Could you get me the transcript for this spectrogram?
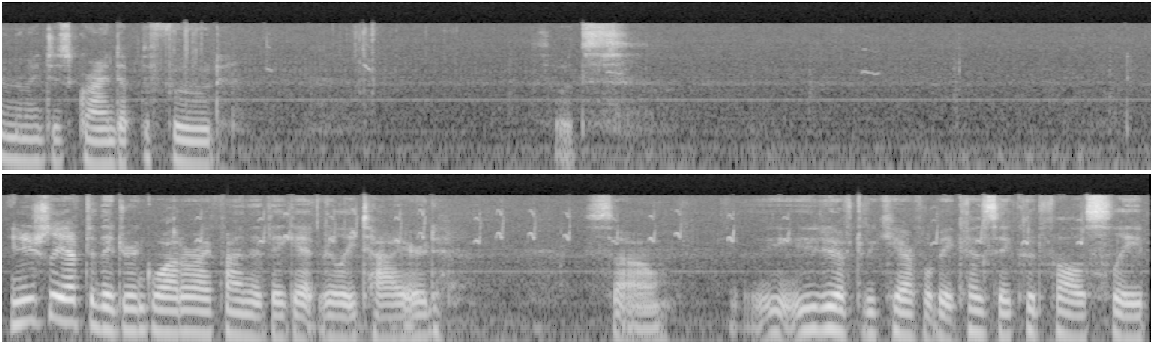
And then I just grind up the food. So it's And usually after they drink water, I find that they get really tired. So you do have to be careful because they could fall asleep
